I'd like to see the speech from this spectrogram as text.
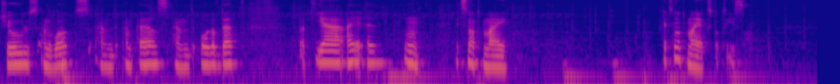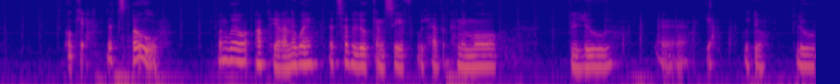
joules and watts and amperes and all of that. But yeah, I, I mm, it's not my it's not my expertise. Okay, let's oh when we're up here anyway, let's have a look and see if we have any more blue, uh, yeah, we do. Blue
